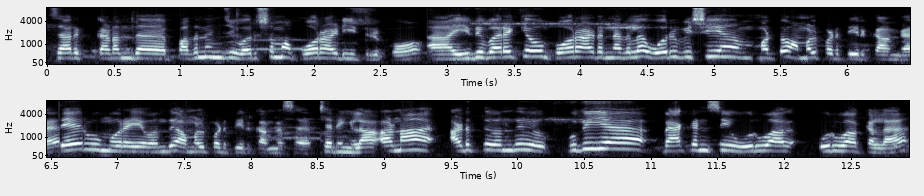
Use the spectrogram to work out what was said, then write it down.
சார் கடந்த பதினஞ்சு வருஷமா போராடிட்டு இருக்கோம். இது வரைக்கும் போராடினதுல ஒரு விஷயம் மட்டும் அமல்படுத்தி இருக்காங்க தேர்வு முறையை வந்து அமல்படுத்தி இருக்காங்க சார். சரிங்களா? ஆனா அடுத்து வந்து புதிய வேக்கன்சி உருவா உருவாக்கல.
